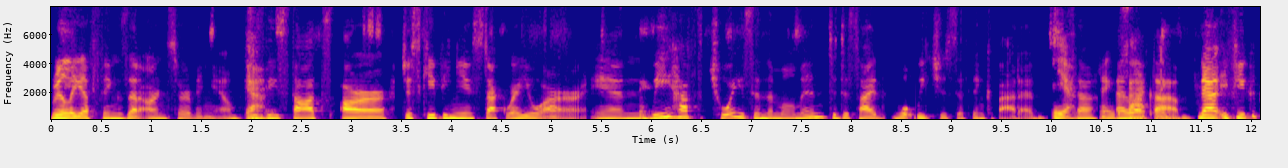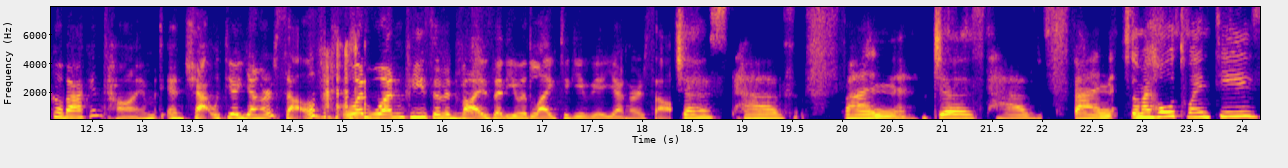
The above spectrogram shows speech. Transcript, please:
really of things that aren't serving you. Yeah. These thoughts are just keeping you stuck where you are. And we have the choice in the moment to decide what we choose to think about it. Yeah, so exactly. I love that. Now, if you could go back in time and chat with your younger self, what one piece of advice that you would like to give your younger self? Just have fun. Just have fun. So my whole 20s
